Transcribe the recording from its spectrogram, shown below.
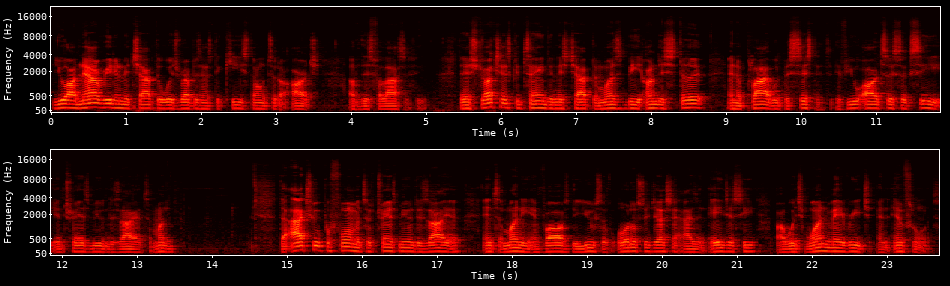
You are now reading the chapter which represents the keystone to the arch of this philosophy. The instructions contained in this chapter must be understood and applied with persistence if you are to succeed in transmuting desire into money. The actual performance of transmuting desire into money involves the use of auto-suggestion as an agency by which one may reach an influence.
